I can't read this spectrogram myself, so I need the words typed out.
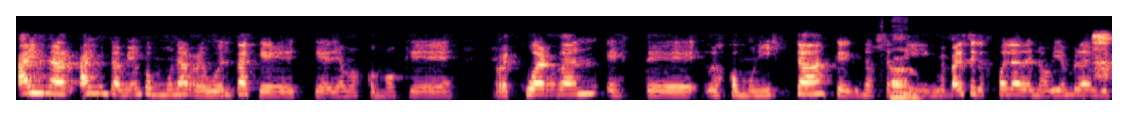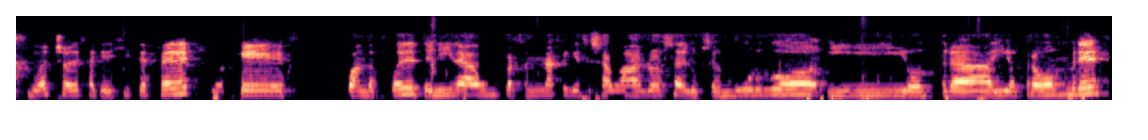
hay, una, hay también como una revuelta que, que digamos, como que recuerdan este, los comunistas, que no sé si, me parece que fue la de noviembre del 18, esa que dijiste, Fede, que cuando fue detenida un personaje que se llamaba Rosa de Luxemburgo y otra y otro hombre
